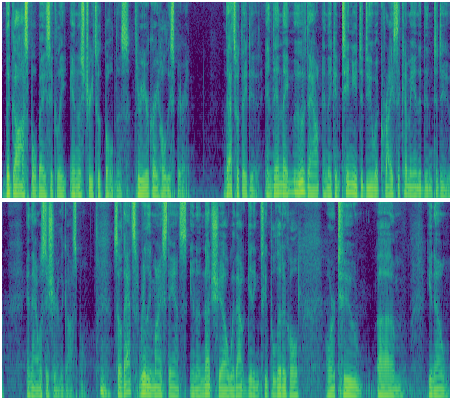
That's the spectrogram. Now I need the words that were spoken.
The gospel, basically, in the streets with boldness through your great Holy Spirit. That's what they did. And then they moved out and they continued to do what Christ had commanded them to do, and that was to share the gospel. Hmm. So that's really my stance in a nutshell without getting too political or too, um, you know,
